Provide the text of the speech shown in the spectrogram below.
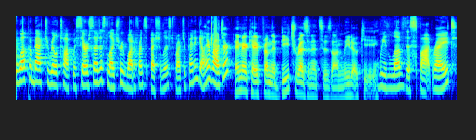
welcome back to Real Talk with Sarasota's luxury waterfront specialist, Roger Pettingell. Hey, Roger. Hey, Mary Kay, from the beach residences on Lido Key. We love this spot, right?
